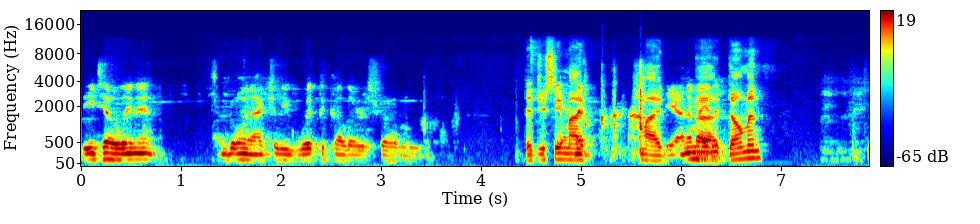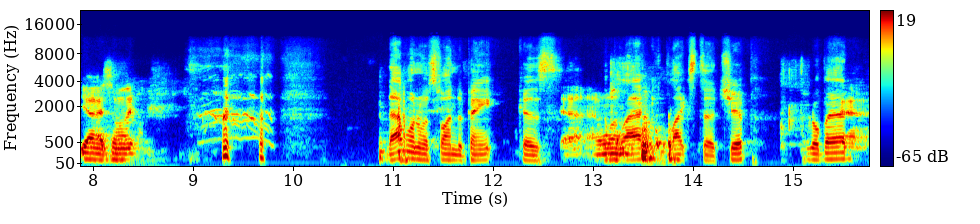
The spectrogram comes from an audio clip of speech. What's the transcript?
detail in it. I'm going actually with the colors from Did you see my my the uh, animated. Domon? yeah, I saw it. That one was fun to paint because Yeah, I want black likes to chip real bad. Yeah.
